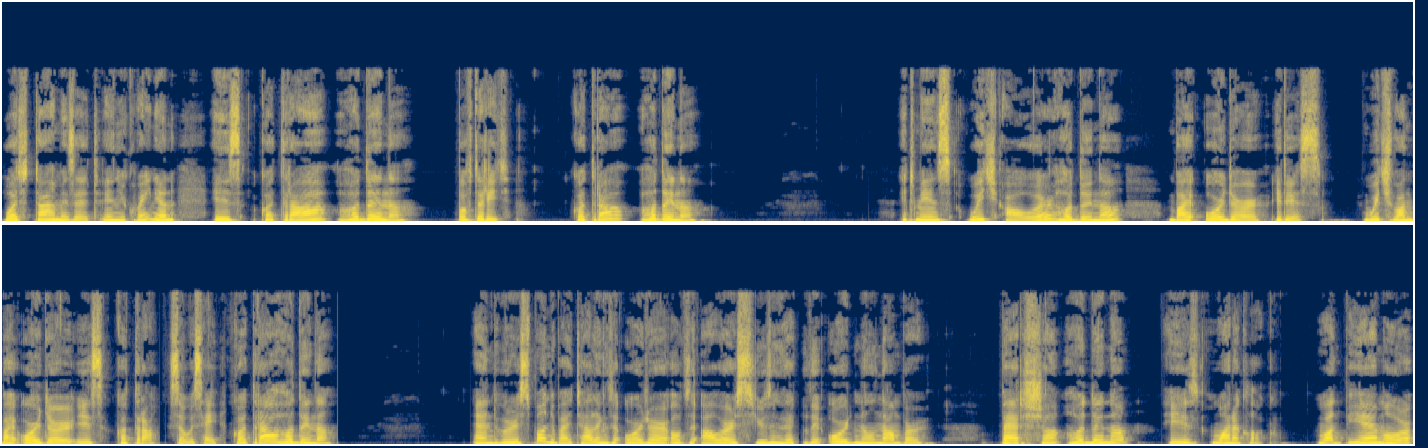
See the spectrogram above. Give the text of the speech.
what time is it in Ukrainian is котра година. Повторіть. Котра година. It means which hour година by order it is. Which one by order is котра. So we say котра година. And we respond by telling the order of the hours using the, the ordinal number. Перша година is 1 o'clock. 1 p.m. or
